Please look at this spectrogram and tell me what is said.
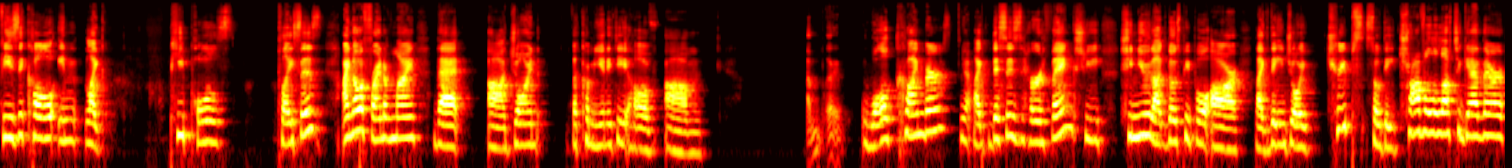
physical in like people's places. I know a friend of mine that uh joined the community of um wall climbers Yeah. like this is her thing she she knew like those people are like they enjoy trips so they travel a lot together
